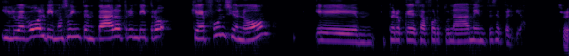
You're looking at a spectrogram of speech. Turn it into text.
Y luego volvimos a intentar otro in vitro que funcionó, eh, pero que desafortunadamente se perdió. Sí.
